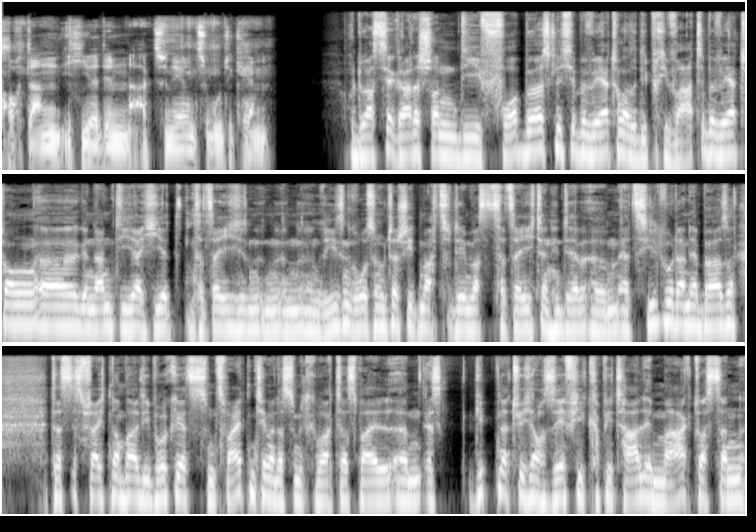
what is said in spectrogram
auch dann hier den Aktionären zugute kämen. Und du hast ja gerade schon die vorbörsliche Bewertung, also die private Bewertung äh, genannt, die ja hier tatsächlich einen, einen, riesengroßen Unterschied macht zu dem, was tatsächlich dann hinterher ähm, erzielt wurde an der Börse. Das ist vielleicht nochmal die Brücke jetzt zum zweiten Thema, das du mitgebracht hast, weil ähm, es gibt natürlich auch sehr viel Kapital im Markt, was dann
